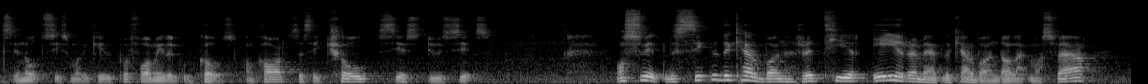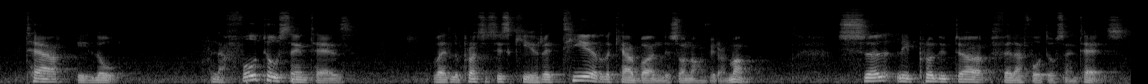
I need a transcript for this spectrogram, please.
c'est une autre 6 molécules pour former le glucose. Encore, c'est CHO 6, 12, 6. Ensuite, le cycle de carbone retire et remet le carbone dans l'atmosphère, terre et l'eau. La photosynthèse va être le processus qui retire le carbone de son environnement. Seuls les producteurs font la photosynthèse.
